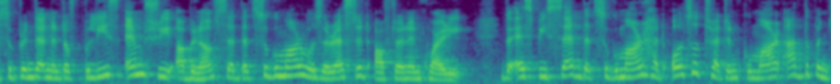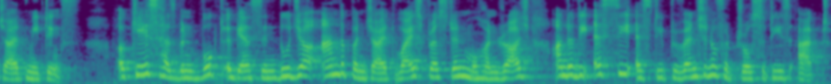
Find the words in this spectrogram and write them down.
superintendent of police, M. Sri Abhinav, said that Sugumar was arrested after an inquiry. The SP said that Sugumar had also threatened Kumar at the Panchayat meetings. A case has been booked against Sindhuja and the Panchayat Vice President Mohan Raj under the SC ST Prevention of Atrocities Act.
